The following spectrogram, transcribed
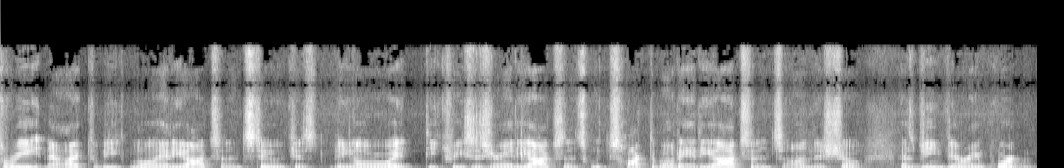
Three, now that could be low antioxidants too, because being overweight decreases your antioxidants. We talked about antioxidants on this show as being very important.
